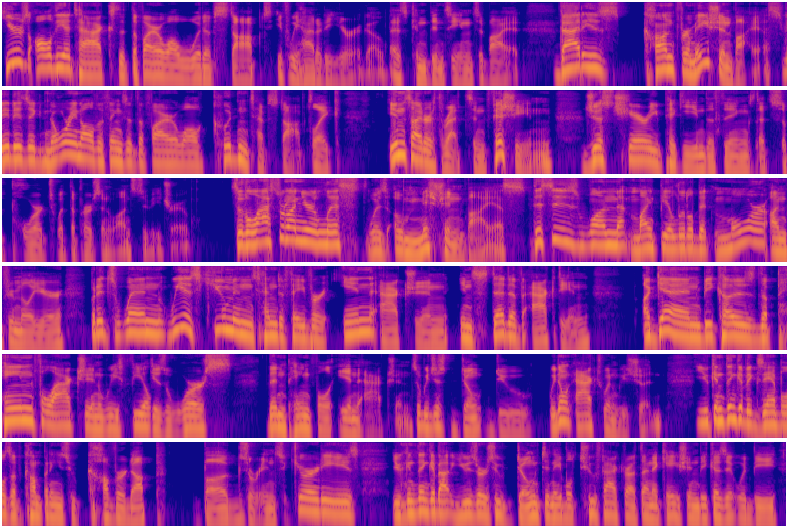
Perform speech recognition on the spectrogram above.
here's all the attacks that the firewall would have stopped if we had it a year ago as convincing to buy it. That is confirmation bias. It is ignoring all the things that the firewall couldn't have stopped, like insider threats and phishing, just cherry picking the things that support what the person wants to be true. So the last one on your list was omission bias. This is one that might be a little bit more unfamiliar, but it's when we as humans tend to favor inaction instead of acting Again, because the painful action we feel is worse than painful inaction. So we just don't do, we don't act when we should. You can think of examples of companies who covered up bugs or insecurities. You can think about users who don't enable two factor authentication because it would be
